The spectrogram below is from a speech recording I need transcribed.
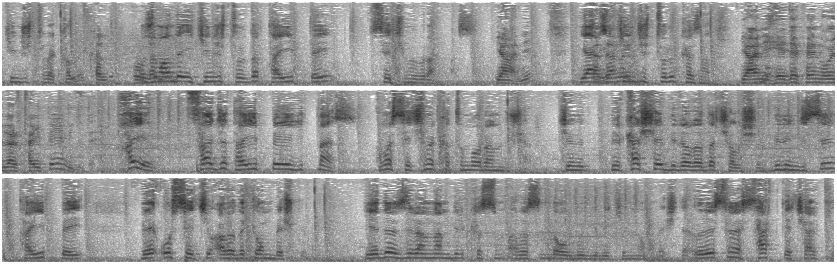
ikinci tura kalır. Kalır. O zaman mı? da ikinci turda Tayyip Bey seçimi bırakmaz. Yani Yani Kazanır. ikinci turu kazanır. yani HDP'nin oyları Tayyip Bey'e mi gider? Hayır, sadece Tayyip Bey'e gitmez ama seçime katılma oranı düşer. Şimdi birkaç şey bir arada çalışır. Birincisi Tayyip Bey ve o seçim aradaki 15 gün. 7 Haziran'dan 1 Kasım arasında olduğu gibi 2015'te. Öylesine sert geçer ki,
